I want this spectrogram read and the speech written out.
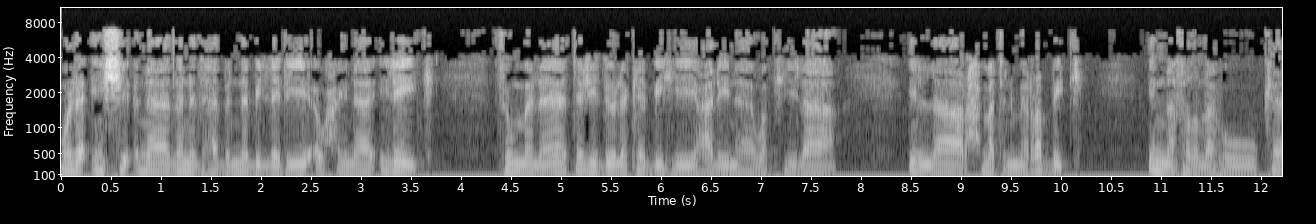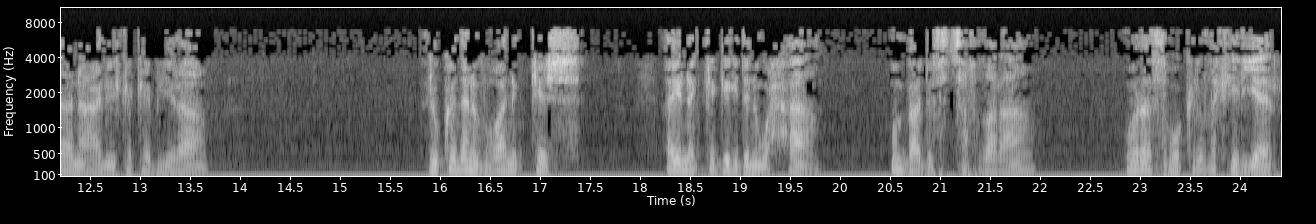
ولئن شئنا لنذهبن بالذي أوحينا إليك. ثم لا تجد لك به علينا وكيلا. إلا رحمة من ربك. إن فضله كان عليك كبيرا. لو كذا نبغى نكس أينك جيد وحا ومن بعد تستفضرا ورث وكرضك في ديار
